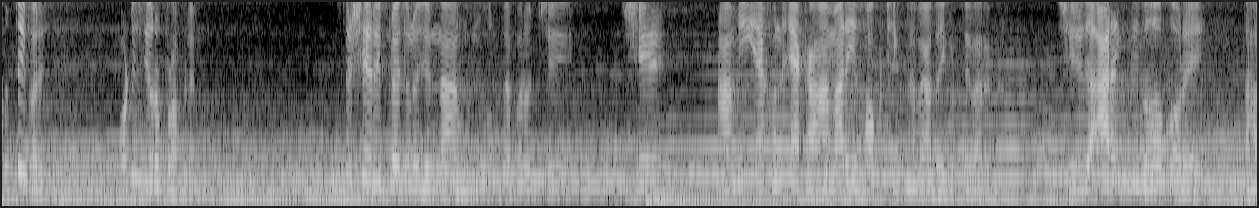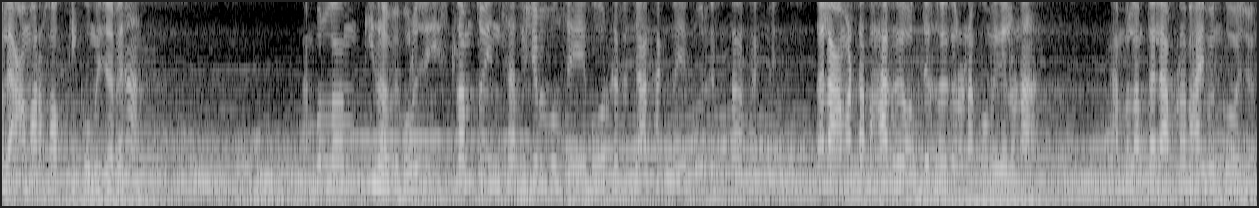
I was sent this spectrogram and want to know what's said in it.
করতেই পারে। হোয়াট ইজ ইউর প্রবলেম তো সে রিপ্লাই দিল যে, না, হুজুর, ব্যাপার হচ্ছে সে, আমি এখন একা, আমারই হক ঠিকভাবে আদায় করতে পারে না। সে যদি আরেক বিবাহ করে, তাহলে আমার হক কি কমে যাবে না? আমি বললাম, কীভাবে? বলো যে, ইসলাম তো ইনসাফ হিসেবে বলছে এই বউর কাছে যা থাকবে এই বউর কাছে তা থাকবে। তাহলে আমারটা ভাগ হয়ে, অর্ধেক হয়ে গেল না, কমে গেল না? আমি বললাম, তাহলে আপনার ভাই বোন কয়জন?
